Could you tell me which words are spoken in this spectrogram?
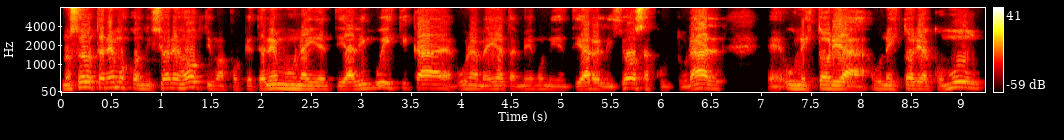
Nosotros tenemos condiciones óptimas porque tenemos una identidad lingüística, en alguna medida también una identidad religiosa, cultural, eh, una, historia, una historia común,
